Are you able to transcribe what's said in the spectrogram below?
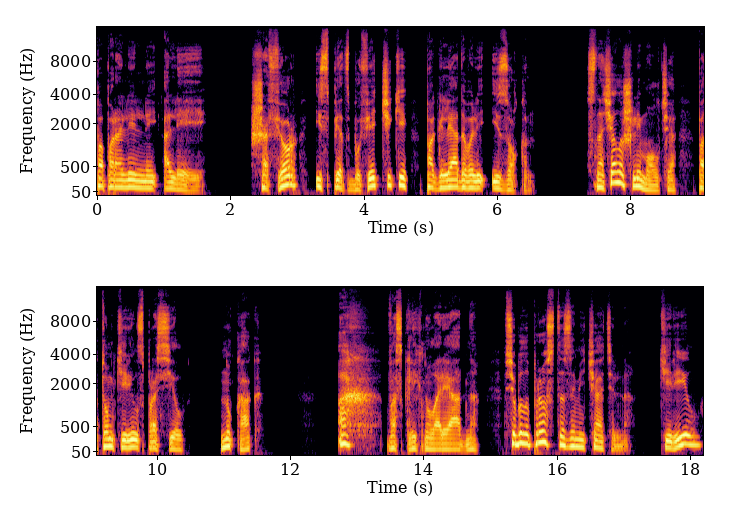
по параллельной аллее. Шофер и спецбуфетчики поглядывали из окон. Сначала шли молча, потом Кирилл спросил «Ну как?» «Ах!» — воскликнула Ариадна. «Все было просто замечательно. Кирилл,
